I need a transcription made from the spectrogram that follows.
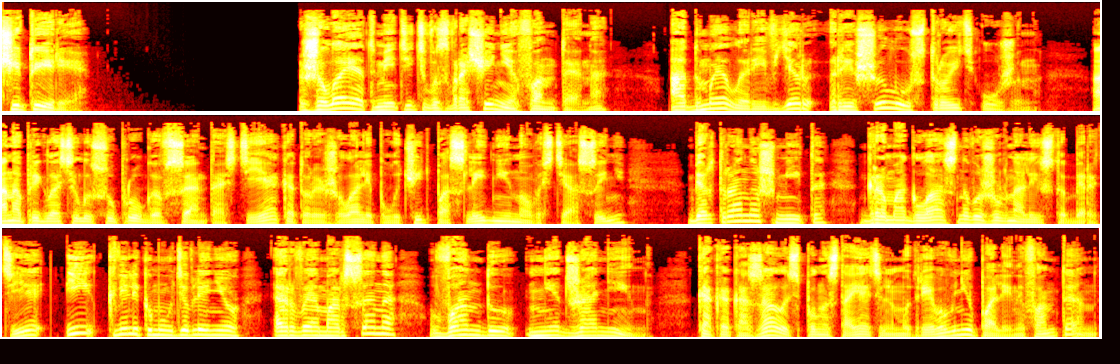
4. Желая отметить возвращение Фонтена, Адмела Ривьер решила устроить ужин. Она пригласила супругов Сент-Астье, которые желали получить последние новости о сыне, Бертрана Шмидта, громогласного журналиста Бертье и, к великому удивлению Р.В. Марсена, Ванду Неджанин, как оказалось, по настоятельному требованию Полины Фонтен.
